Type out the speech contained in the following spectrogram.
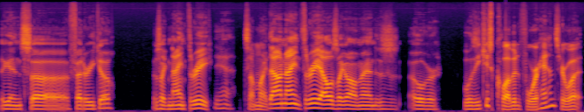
against uh, Federico. It was like nine three. Yeah. Something like. Down nine three. I was like, oh man, this is over. Was he just clubbing forehands or what?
